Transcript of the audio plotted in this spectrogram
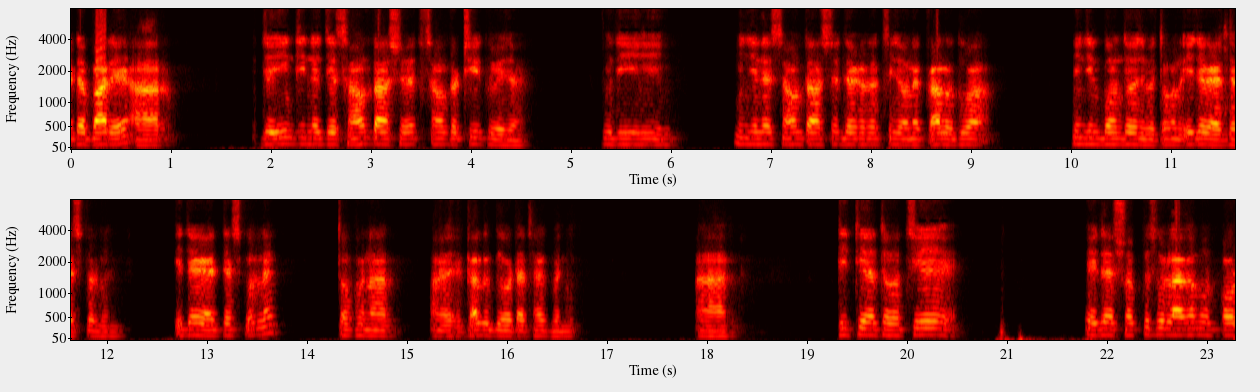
এটা বাড়ে আর যে ইঞ্জিনের যে সাউন্ডটা আসে, সাউন্ডটা ঠিক হয়ে যায়। যদি ইঞ্জিনের সাউন্ডটা আসে, দেখা যাচ্ছে যে অনেক কালো ধোঁয়া, ইঞ্জিন বন্ধ হয়ে যাবে, তখন এই জায়গায় অ্যাডজাস্ট করবেন। এই জায়গায় অ্যাডজাস্ট করলে তখন আর কালো ধোঁয়াটা থাকবে না। আর দ্বিতীয়ত হচ্ছে এটা সবকিছু লাগানোর পর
